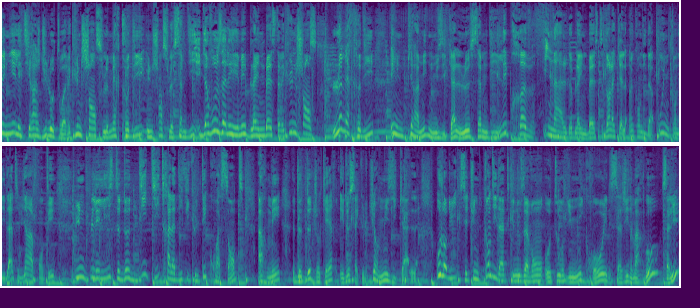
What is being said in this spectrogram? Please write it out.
Vous aimiez les tirages du loto avec une chance le mercredi, une chance le samedi, eh bien vous allez aimer Blind Best avec une chance le mercredi et une pyramide musicale le samedi. L'épreuve finale de Blind Best dans laquelle un candidat ou une candidate vient affronter une playlist de 10 titres à la difficulté croissante, armée de deux jokers et de sa culture musicale. Aujourd'hui, c'est une candidate que nous avons autour du micro. Il s'agit de Margot. Salut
